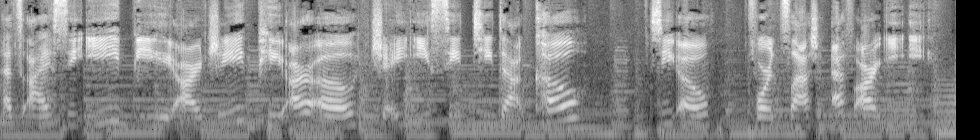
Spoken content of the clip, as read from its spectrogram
That's I C E B E R G P R O J E C T dot co forward slash F R E E.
